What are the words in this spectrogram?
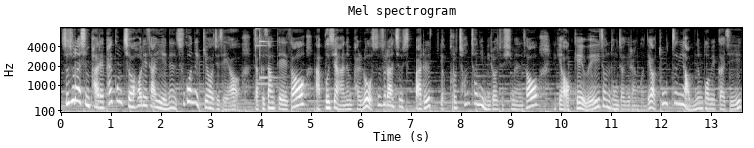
수술하신 팔의 팔꿈치와 허리 사이에는 수건을 끼워주세요. 자 그 상태에서 아프지 않은 팔로 수술하신 발을 옆으로 천천히 밀어주시면서 이게 어깨 외전 동작이라는 건데요. 통증이 없는 범위까지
